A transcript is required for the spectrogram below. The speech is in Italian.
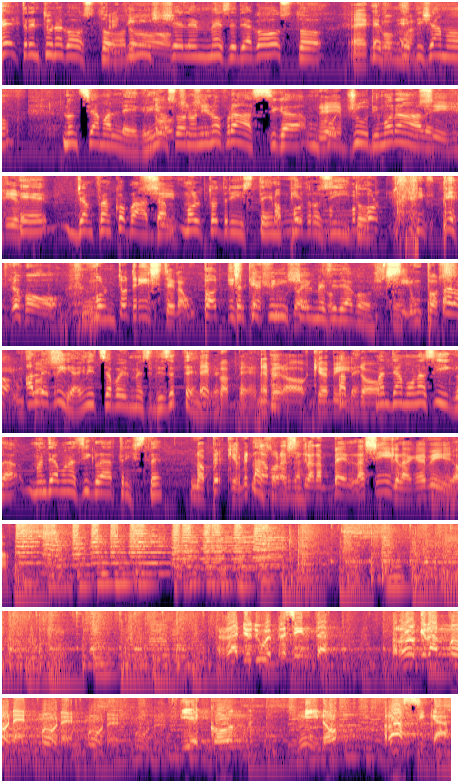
È il 31 agosto, 31. finisce il mese di agosto Ecco e, e diciamo non siamo allegri. No, Io sono sì. Nino Frassica, un Eh, po' giù di morale, sì, io- e Gianfranco Padda Sì. molto triste, Ma mo- impietrosito. mo- molto, triste, un po' dispiaciuto. perché finisce il ecco. messe di agosto. Sì, un po' Però sì, un po' allegria, inizia poi il mese di settembre. Eh, va bene, però, ho capito. Vabbè, mandiamo una sigla, mandiamo una sigla triste. No, perché mettiamo una solita. sigla, una bella sigla, capito? Radio 2 presenta Programmone Mone, Mone, di e con Nino Frassica.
